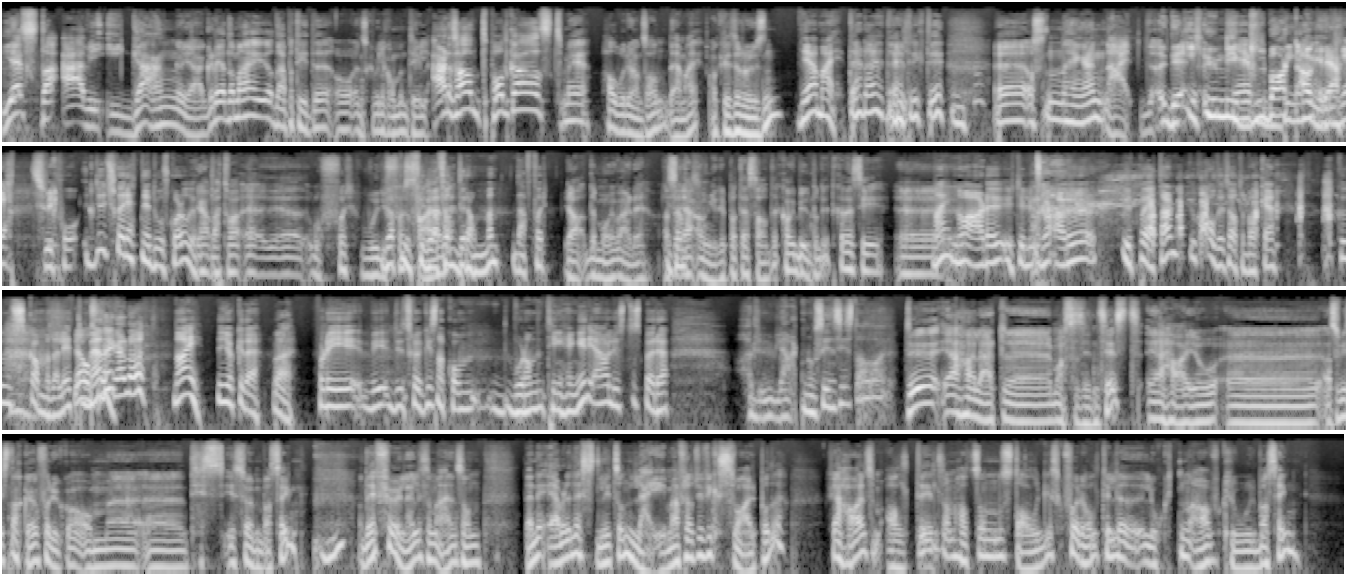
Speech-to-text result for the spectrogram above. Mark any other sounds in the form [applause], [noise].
Yes, da er vi i gang, jeg gleder meg, og det er på tide å ønske velkommen til Er det sant? podkast med Halvor Johansson, det er meg, og Christer Lorentzen. Det er meg. Det er deg, det er helt riktig. Eh, henger den? Nei, det er umiddelbart angrer jeg. Du skal rett ned i doskåla, du. Ja, vet du hva, eh, Hvorfor hvorfor? Du er, Hvorfor fordi du er jeg fra? Drammen. Derfor. Ja, det må jo være det. Altså? Jeg angrer på at jeg sa det. Kan vi begynne på nytt? Kan jeg si eh, Nei, nå er, det ute, nå er du ute på eteren. Du kan aldri ta tilbake. Du kan skamme deg litt. Ja, åssen men henger den da? Nei, den gjør ikke det. Nei. Fordi vi, Du skal ikke snakke om hvordan ting henger. Jeg har lyst til å spørre Har du lært noe siden sist, Alvar? Du, jeg har lært uh, masse siden sist. Jeg har jo uh, Altså, vi snakka jo forrige uke om uh, tiss i svømmebasseng. Og det føler jeg liksom er en sånn er Jeg ble nesten litt sånn lei meg for at vi fikk svar på det. For jeg har liksom alltid liksom hatt sånn nostalgisk forhold til lukten av klorbasseng.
